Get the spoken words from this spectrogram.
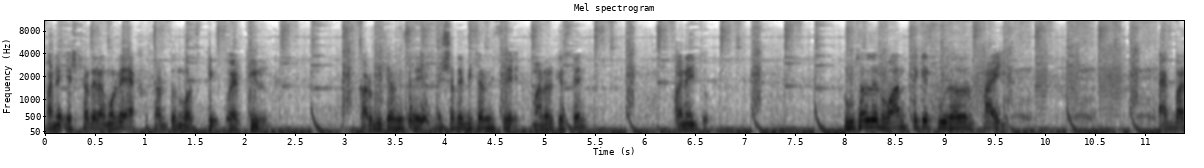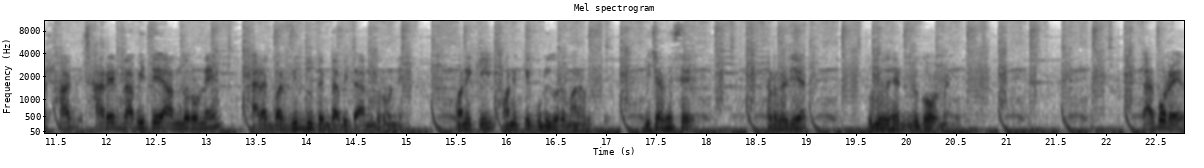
মানে এরশাদের আমলে একশো ষাট জন ওয়ার কিল্ড কারও বিচার হয়েছে? এরশাদের বিচার হয়েছে? মার্ডার কেসে? হয় নাই তো? টু থাউজেন্ড ওয়ান থেকে টু থাউজেন্ড ফাইভ একবার সার- সারের দাবিতে আন্দোলনে আর একবার বিদ্যুতের দাবিতে আন্দোলনে অনেকেই অনেককে গুলি করে মারা হয়েছে। বিচার হয়েছে? খালেদা জিয়ার? উনি হেড অফ গভর্নমেন্ট তারপরে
